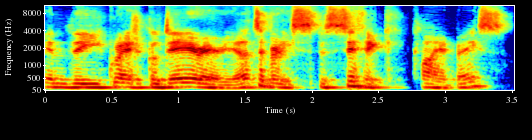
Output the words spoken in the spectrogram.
in the Greater Kildare area. That's a very specific client base.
